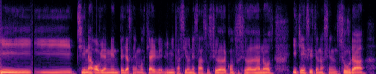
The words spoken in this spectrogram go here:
Y, y China, obviamente, ya sabemos que hay limitaciones a sus ciudad- con sus ciudadanos y que existe una censura,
